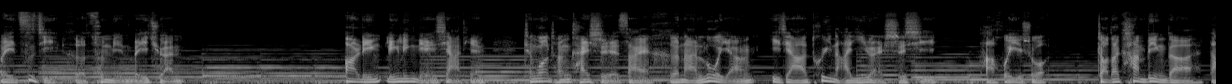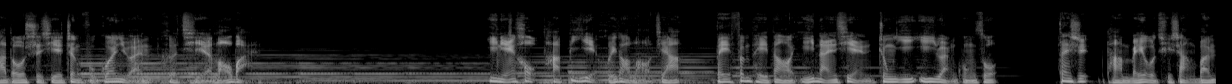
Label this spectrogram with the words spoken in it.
为自己和村民维权。二零零零年夏天，陈光诚开始在河南洛阳一家推拿医院实习。他回忆说，找他看病的大都是些政府官员和企业老板。一年后，他毕业回到老家，被分配到沂南县中医医院工作，但是他没有去上班。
